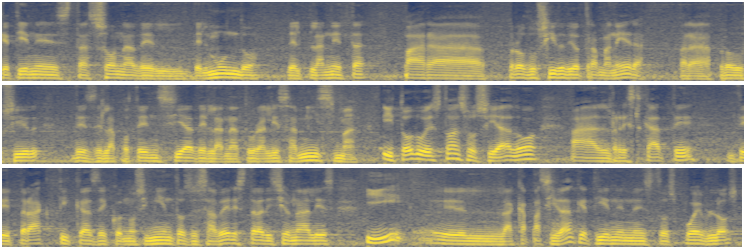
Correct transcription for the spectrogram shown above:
que tiene esta zona del mundo, del planeta, para producir de otra manera, para producir desde la potencia de la naturaleza misma. Y todo esto asociado al rescate de prácticas, de conocimientos, de saberes tradicionales y eh, la capacidad que tienen estos pueblos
